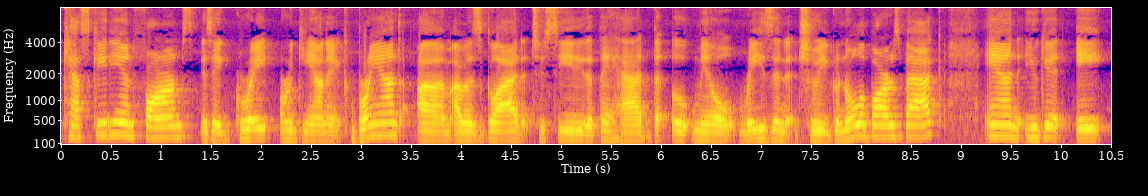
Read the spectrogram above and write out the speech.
Cascadian Farms is a great organic brand. Um, I was glad to see that they had the oatmeal raisin chewy granola bars back, and you get eight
